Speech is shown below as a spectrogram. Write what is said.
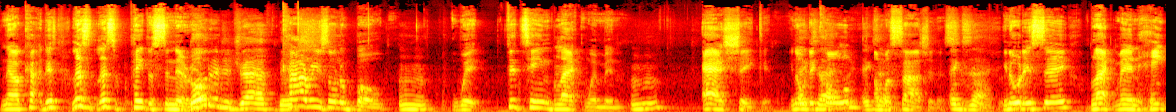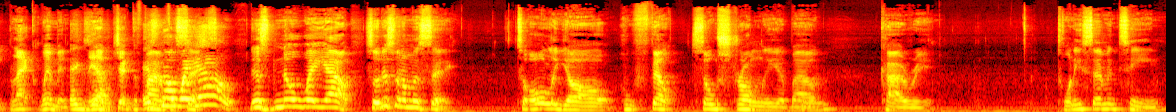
Now, this, let's let's paint the scenario. go to the draft, bitch. Kyrie's on a boat Mm-hmm. with 15 black women ass shaking. You know what Mm-hmm. Exactly, they call them? exactly. A misogynist. Exactly. You know what they say? Black men hate black women. They objectify There's no way sex. out. There's no way out. So this is what I'm gonna say to all of y'all who felt so strongly about Mm-hmm. Kyrie. 2017,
